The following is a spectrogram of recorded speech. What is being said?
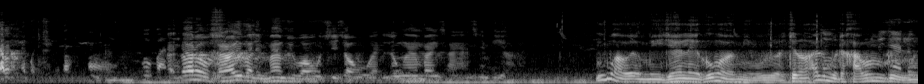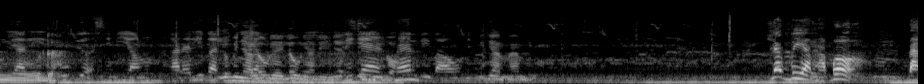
တော့ ပို့ပါနဲ့ 那都搿里把你慢比往我去找我，龙安班山先比啊。 ဥမာပဲအမေကျန်လဲကိုမှမမြင်ဘူးဆိုတော့ကျွန်တော်အဲ့လိုမျိုးတစ်ခါမှမတွေ့ဘူးမြင်ဘူးလား ပို့ပြီးအစီအပြီးအောင်လို့ငါလည်းလေးပါ 路边家路的路呢里呢， ဒီ 先 ကျန် 比 မ 吧。 န်းပြီးပါအောင် 路边家慢比。 လောက်ပြရမှာပေါ့ဒါ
